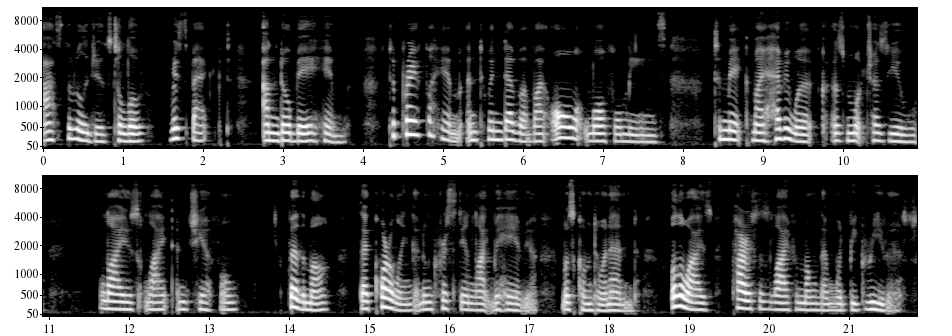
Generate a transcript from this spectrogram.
asked the villagers to love, respect, and obey him, to pray for him, and to endeavour by all lawful means to make my heavy work as much as you lives light and cheerful. Furthermore, their quarrelling and unchristian like behaviour must come to an end, otherwise Parris's life among them would be grievous,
